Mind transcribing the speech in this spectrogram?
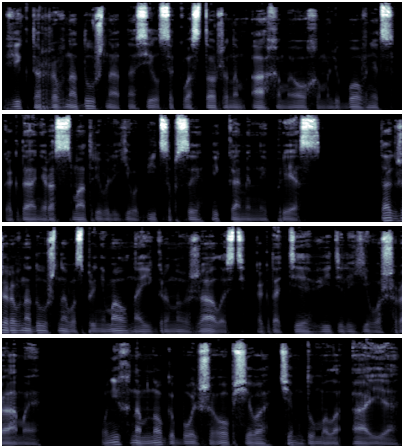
Виктор равнодушно относился к восторженным ахам и охам любовниц, когда они рассматривали его бицепсы и каменный пресс. Также равнодушно воспринимал наигранную жалость, когда те видели его шрамы. У них намного больше общего, чем думала Айя.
